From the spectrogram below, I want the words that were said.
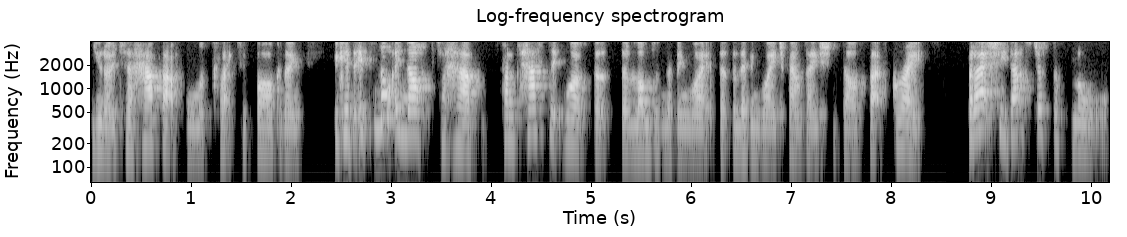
you know to have that form of collective bargaining because it's not enough to have fantastic work that the london living wage that the living wage foundation does. That's great. But actually that's just a flaw.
